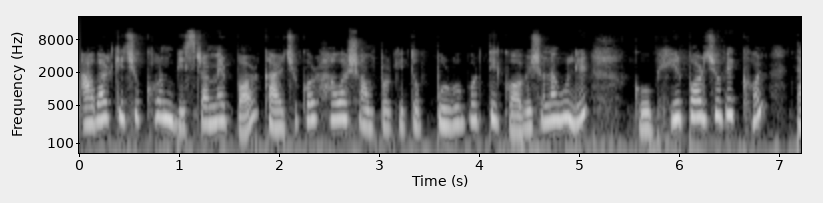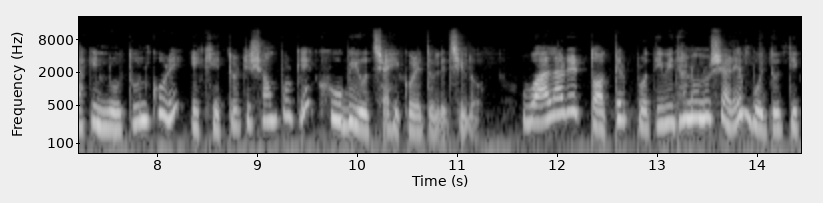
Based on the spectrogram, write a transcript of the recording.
আবার কিছুক্ষণ বিশ্রামের পর কার্যকর হওয়া সম্পর্কিত পূর্ববর্তী গবেষণাগুলির গভীর পর্যবেক্ষণ তাকে নতুন করে এই ক্ষেত্রটি সম্পর্কে খুবই উৎসাহী করে তুলেছিল। ওয়ালারের তত্ত্বের প্রতিবিধান অনুসারে বৈদ্যুতিক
